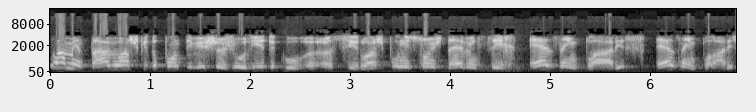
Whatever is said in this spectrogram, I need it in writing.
Lamentável, acho que do ponto de vista jurídico, uh, Ciro, as punições devem ser exemplares, exemplares,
